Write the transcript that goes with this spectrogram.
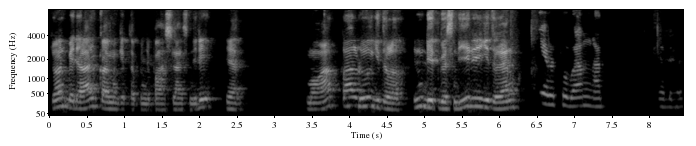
Cuman beda lagi kalau emang kita punya penghasilan sendiri, ya mau apa lu gitu loh. Ini duit gue sendiri gitu kan. Iya betul banget. Ya bener.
